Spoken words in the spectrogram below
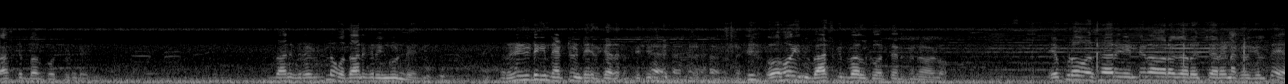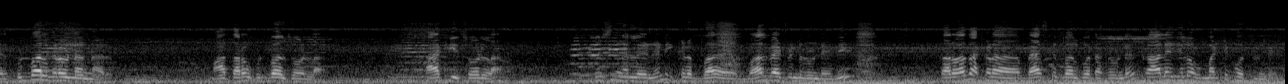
బాస్కెట్బాల్ కోర్ట్ ఉండేది. దానికి రెండింటిలో దానికి రింగ్ ఉండేది. రెండింటికి నెట్ ఉండేది కదా. ఓహో ఇది బాస్కెట్బాల్ కోర్ట్ అనుకునేవాళ్ళు ఎప్పుడో ఒకసారి ఎన్టీ రామారావు గారు వచ్చారని అక్కడికి వెళ్తే ఫుట్బాల్ గ్రౌండ్ అన్నారు. మా తరం ఫుట్బాల్ చూడాలి. హాకీ చూడలా. చూసిందల్లా ఏంటంటే ఇక్కడ బా బాల్ బ్యాడ్మింటన్ ఉండేది. తర్వాత అక్కడ బాస్కెట్బాల్ కోర్ట్ అక్కడ ఉండేది. కాలేజీలో ఒక మట్టి కోర్ట్ ఉండేది.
